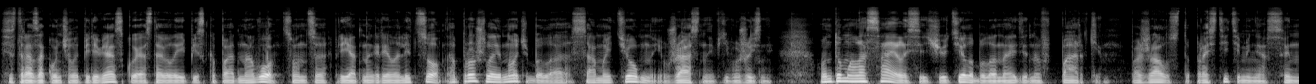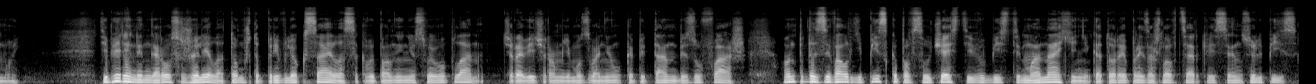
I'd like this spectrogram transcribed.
Сестра закончила перевязку и оставила епископа одного. Солнце приятно грело лицо, а прошлая ночь была самой темной, ужасной в его жизни. Он думал о Сайлосе, чье тело было найдено в парке. «Пожалуйста, простите меня, сын мой». Теперь Эленгарос жалел о том, что привлек Сайлоса к выполнению своего плана. Вчера вечером ему звонил капитан Безуфаш. Он подозревал епископа в соучастии в убийстве монахини, которое произошло в церкви Сен-Сюльпис.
